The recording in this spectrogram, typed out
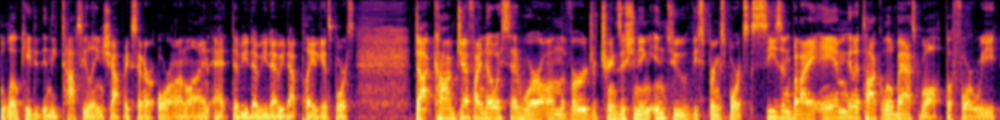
located in the Topsy Lane Shopping Center or online at www.playitagainsports.com. Jeff, I know I said we're on the verge of transitioning into the spring sports season, but I am going to talk a little basketball before we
